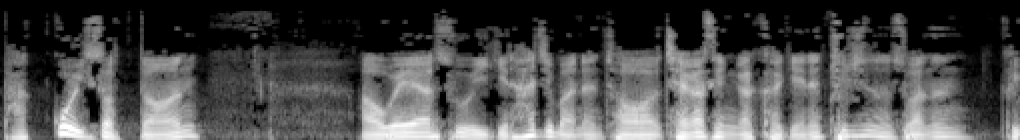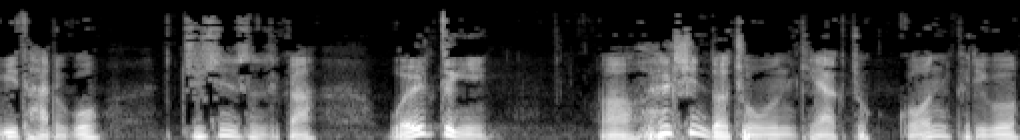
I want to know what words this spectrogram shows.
받고 있었던 아, 외야수이긴 하지만은 저 제가 생각하기에는 추신 선수와는 급이 다르고 추신 선수가 월등히 어, 훨씬 더 좋은 계약 조건 그리고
